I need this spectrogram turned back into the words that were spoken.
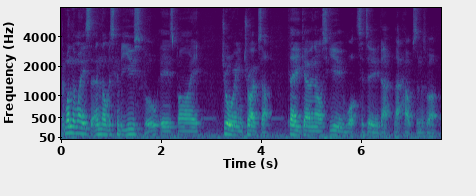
One of the ways that a novice can be useful is by drawing drugs up. They go and ask you what to do, that, that helps them as well.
